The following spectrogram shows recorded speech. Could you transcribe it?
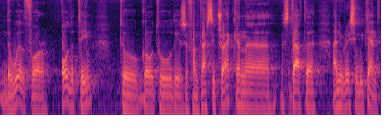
the will for all the team to go to this fantastic track and start a new racing weekend.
